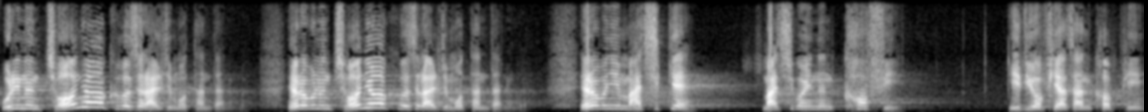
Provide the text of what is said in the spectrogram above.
우리는 전혀 그것을 알지 못한다는 거예요. 여러분은 전혀 그것을 알지 못한다는 거예요. 여러분이 맛있게 마시고 있는 커피, 이디오피아산 커피,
